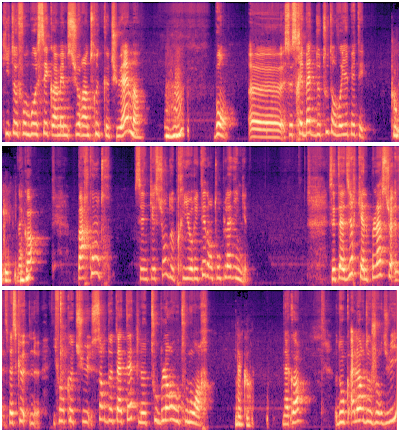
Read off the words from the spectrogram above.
qui te font bosser quand même sur un truc que tu aimes, mm-hmm. bon, euh, ce serait bête de tout envoyer péter. Ok. D'accord? Par contre, c'est une question de priorité dans ton planning. C'est-à-dire quelle place tu as. Parce que il faut que tu sortes de ta tête le tout blanc ou tout noir. D'accord. D'accord? Donc, à l'heure d'aujourd'hui,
